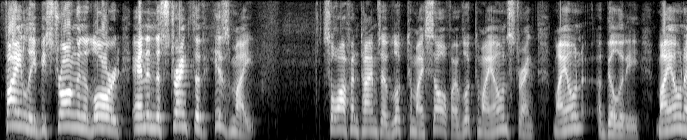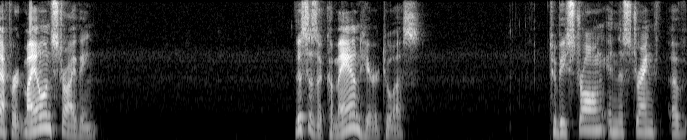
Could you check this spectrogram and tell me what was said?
finally, be strong in the Lord and in the strength of His might. So oftentimes I've looked to myself, I've looked to my own strength, my own ability, my own effort, my own striving. This is a command here to us to be strong in the strength of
